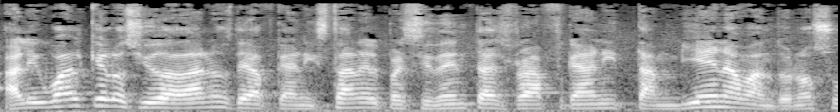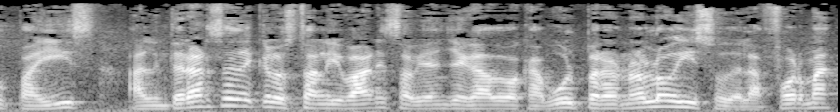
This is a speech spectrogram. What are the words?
Al igual que los ciudadanos de Afganistán, el presidente Ashraf Ghani también abandonó su país al enterarse de que los talibanes habían llegado a Kabul, pero no lo hizo de la forma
